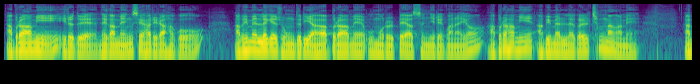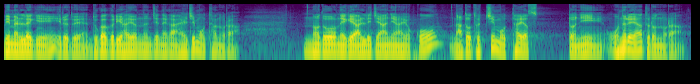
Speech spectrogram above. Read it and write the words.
아브라함이 이르되 내가 맹세하리라 하고 아비멜렉의 종들이 아브라함의 우물을 빼앗은 일에 관하여 아브라함이 아비멜렉을 책망하매 아비멜렉이 이르되 누가 그리하였는지 내가 알지 못하노라. 너도 내게 알리지 아니하였고 나도 듣지 못하였더니 오늘에야 들었노라.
